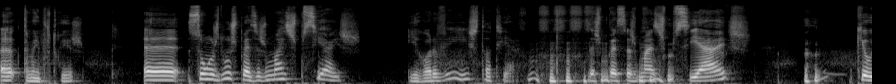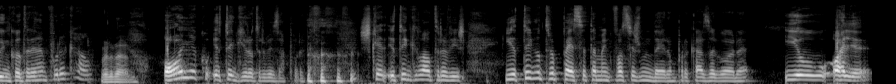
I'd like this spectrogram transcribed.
ah, também em português, uh, são as duas peças mais especiais. E agora vê isto, ó Tiago, das peças mais especiais que eu encontrei na Puracão. Verdade. Olha, eu tenho que ir outra vez à Puracão. eu tenho que ir lá outra vez. E eu tenho outra peça também que vocês me deram, por acaso, agora. E eu, olha,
